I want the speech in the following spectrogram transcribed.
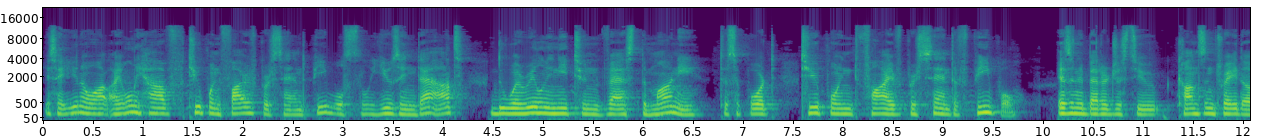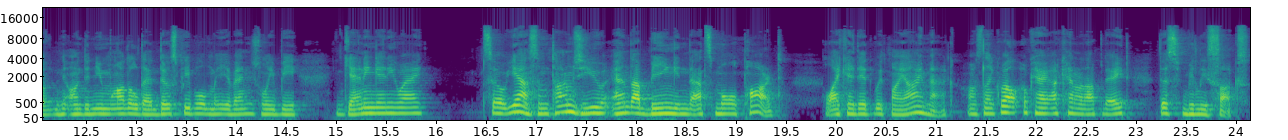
you say, you know what, I only have 2.5% people still using that. Do I really need to invest the money to support 2.5% of people? Isn't it better just to concentrate on the new model that those people may eventually be getting anyway? So yeah, sometimes you end up being in that small part, like I did with my iMac. I was like, well, okay, I cannot update. This really sucks.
